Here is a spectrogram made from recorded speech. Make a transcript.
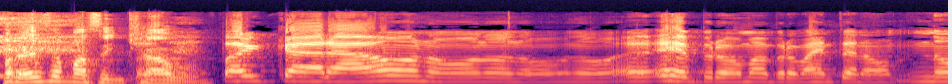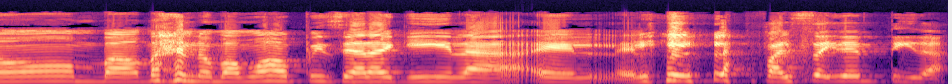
Presa más sin chavo. Para el carajo, no, no, no, no. Es, broma, broma, gente, no. No vamos, nos vamos a auspiciar aquí la, el, la falsa identidad.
